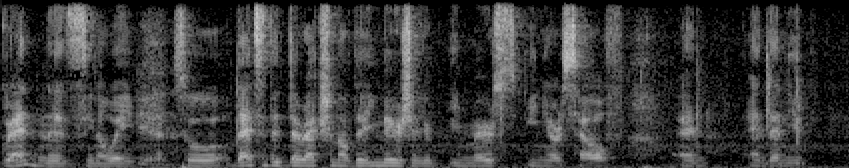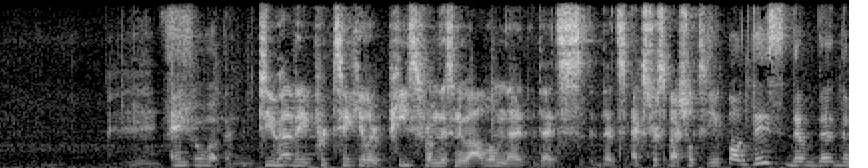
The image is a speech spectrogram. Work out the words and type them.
grandness in a way Yeah. so that's the direction of the immersion you immerse in yourself and and then you you And- show up and Do you have a particular piece from this new album that that's that's extra special to you? well this the the, the,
